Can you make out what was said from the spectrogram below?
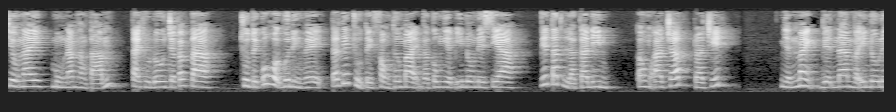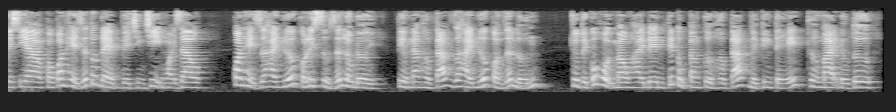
Chiều nay, mùng 5 tháng 8, tại thủ đô Jakarta, Chủ tịch Quốc hội Vương Đình Huệ đã tiếp Chủ tịch Phòng Thương mại và Công nghiệp Indonesia, viết tắt là Kadin, ông Achat Rachid. Nhấn mạnh Việt Nam và Indonesia có quan hệ rất tốt đẹp về chính trị ngoại giao. Quan hệ giữa hai nước có lịch sử rất lâu đời, tiềm năng hợp tác giữa hai nước còn rất lớn, Chủ tịch Quốc hội mong hai bên tiếp tục tăng cường hợp tác về kinh tế, thương mại, đầu tư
